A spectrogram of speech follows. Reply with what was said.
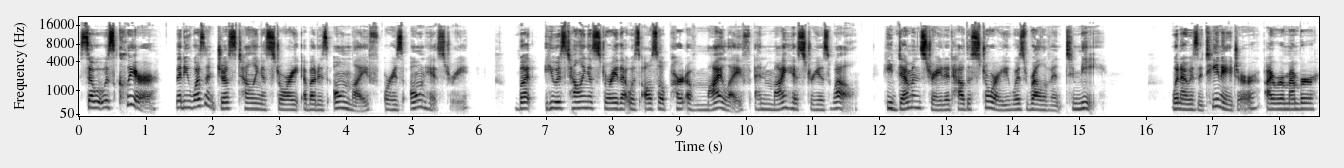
So it was clear that he wasn't just telling a story about his own life or his own history, but he was telling a story that was also part of my life and my history as well. He demonstrated how the story was relevant to me. When I was a teenager, I remember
